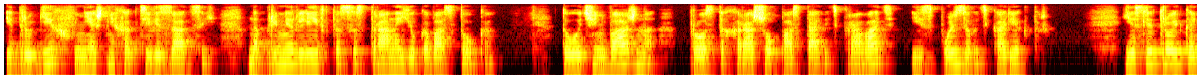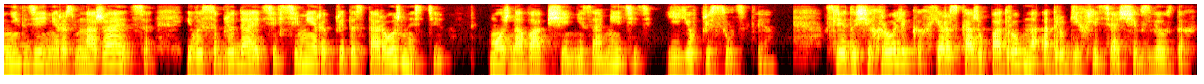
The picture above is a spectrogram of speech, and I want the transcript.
и других внешних активизаций, например, лифта со стороны юго-востока, то очень важно просто хорошо поставить кровать и использовать корректор. Если тройка нигде не размножается и вы соблюдаете все меры предосторожности – можно вообще не заметить ее присутствие. В следующих роликах я расскажу подробно о других летящих звездах,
